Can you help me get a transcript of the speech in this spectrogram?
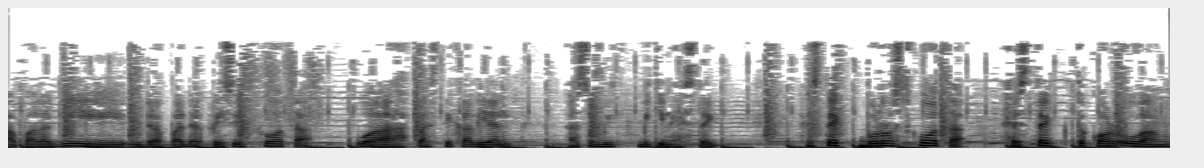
Apalagi udah pada krisis kuota. Wah pasti kalian langsung bikin hashtag. Hashtag boros kuota. Hashtag tekor uang.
